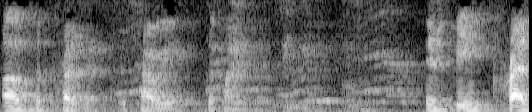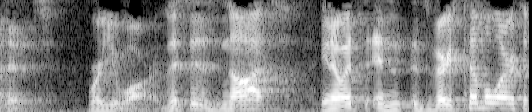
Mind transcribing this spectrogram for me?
of the present, is how he defines it. Is being present where you are. This is not, you know, it's, in, it's very similar to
